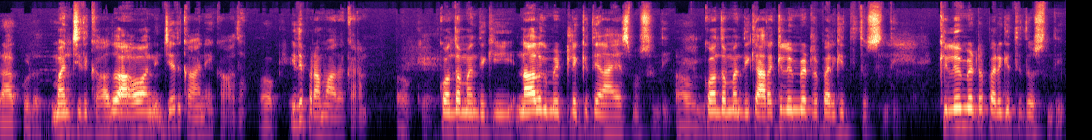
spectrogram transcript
రాకూడదు. మంచిది కాదు ఆహ్వానించేది కానే కాదు. ఇది ప్రమాదకరం. కొంతమందికి నాలుగు మెట్లు ఎక్కితే ఆయాసం వస్తుంది. కొంతమందికి అర కిలోమీటర్ పరిగెత్తి వస్తుంది. కిలోమీటర్ పరిగెత్తి వస్తుంది.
